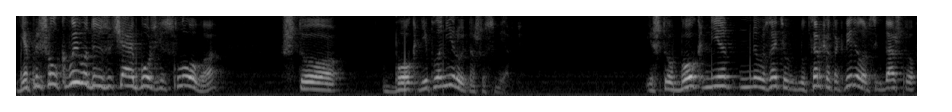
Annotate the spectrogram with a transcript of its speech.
Я пришел к выводу, изучая Божье Слово, что Бог не планирует нашу смерть. И что Бог не, ну, знаете, ну, церковь так верила всегда, что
